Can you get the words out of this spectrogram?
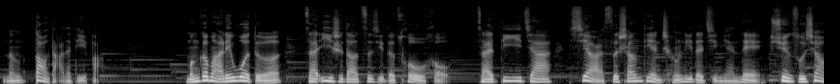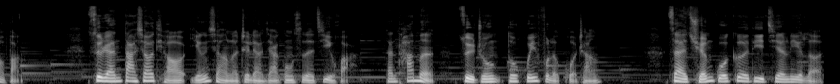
能到达的地方。蒙哥马利沃德在意识到自己的错误后，在第一家希尔斯商店成立的几年内迅速效仿。虽然大萧条影响了这两家公司的计划，但他们最终都恢复了扩张，在全国各地建立了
